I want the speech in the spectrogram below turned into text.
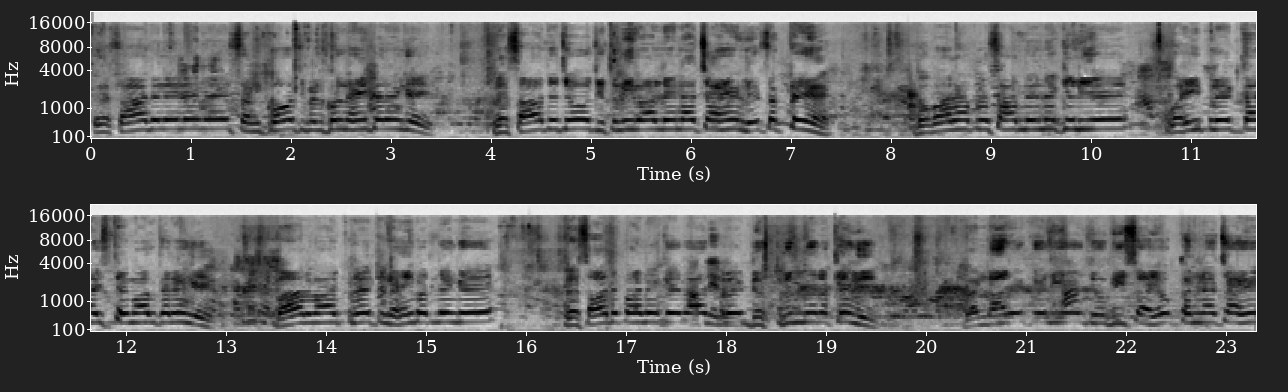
प्रसाद लेने में संकोच बिल्कुल नहीं करेंगे। प्रसाद जो जितनी बार लेना चाहें ले सकते हैं। दोबारा प्रसाद लेने के लिए वही प्लेट का इस्तेमाल करेंगे। बार बार प्लेट नहीं बदलेंगे। प्रसाद पाने के बाद डस्टबिन में रखेंगे। भंडारे के लिए जो भी सहयोग करना चाहे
